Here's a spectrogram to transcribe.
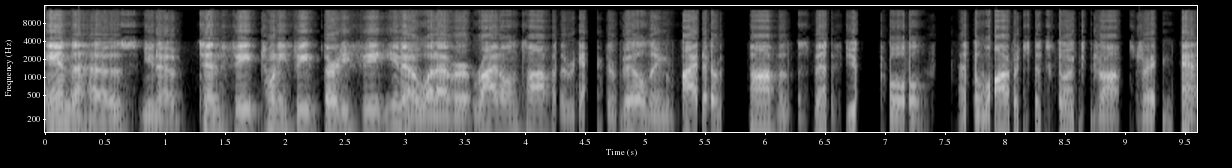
and the hose, you know, 10 feet, 20 feet, 30 feet, you know, whatever, right on top of the reactor building, right over the top of the spent fuel pool, and the water's just going to drop straight down.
